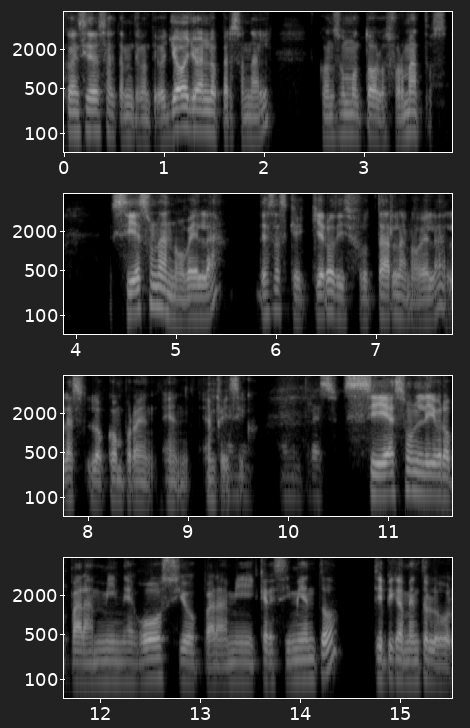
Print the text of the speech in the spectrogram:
coincido exactamente contigo. Yo, yo en lo personal consumo todos los formatos. Si es una novela, de esas que quiero disfrutar la novela, las, lo compro en, en físico. Si es un libro para mi negocio, para mi crecimiento, típicamente lo,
